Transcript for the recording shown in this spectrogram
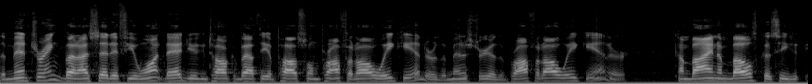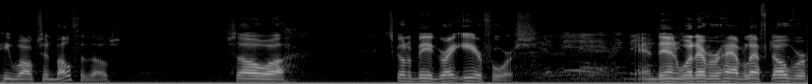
the mentoring. But I said, if you want, Dad, you can talk about the apostle and prophet all weekend, or the ministry of the prophet all weekend, or combine them both because he, he walks in both of those. So uh, it's going to be a great year for us. Amen. And then whatever I have left over,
